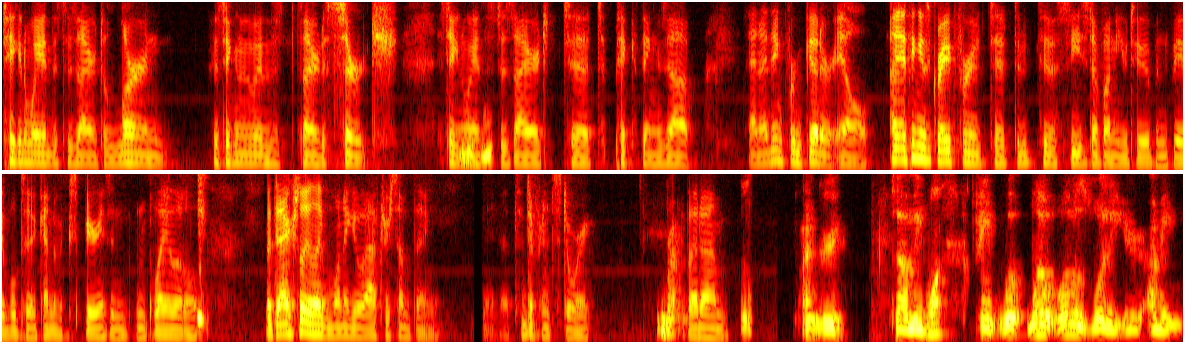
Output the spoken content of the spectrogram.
taken away in this desire to learn, is taken away this desire to search, is taken away Mhm. this desire to, to to pick things up. And I think for good or ill, I I think it's great for to, to to see stuff on YouTube and be able to kind of experience and, and play a little, but to actually like want to go after something, it's a different story. Right. But um, I agree. So I mean, I mean, what, what what was one of your? I mean,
